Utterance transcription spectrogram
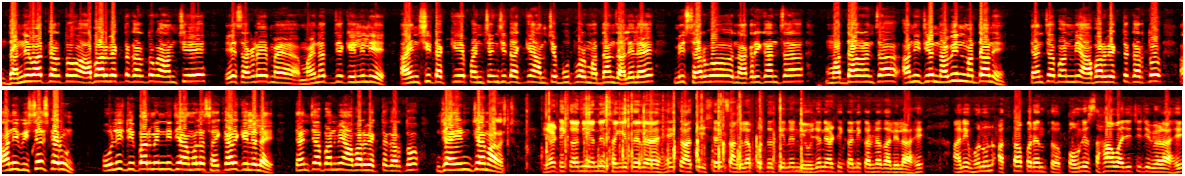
धन्यवाद करतो आभार व्यक्त करतो का आमचे हे सगळे मे- मेहनत जे केलेली आहे ऐंशी टक्के पंच्याऐंशी टक्के आमचे बूथवर मतदान झालेलं आहे. मी सर्व नागरिकांचा मतदारांचा आणि जे नवीन मतदान आहे त्यांचा पण मी आभार व्यक्त करतो. आणि विशेष करून पोलीस डिपार्टमेंटनी जे आम्हाला सहकार्य केलेलं आहे त्यांचा पण मी आभार व्यक्त करतो. जय हिंद जय महाराष्ट्र. या ठिकाणी यांनी सांगितलेलं आहे की अतिशय चांगल्या पद्धतीने नियोजन या ठिकाणी करण्यात आलेलं आहे. आणि म्हणून आत्तापर्यंत पावणे सहा वाजेची जी वेळ आहे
